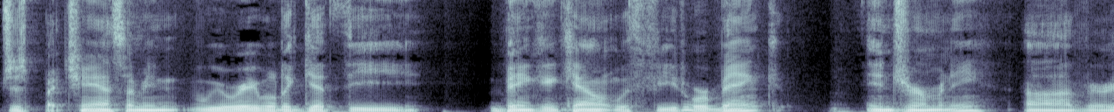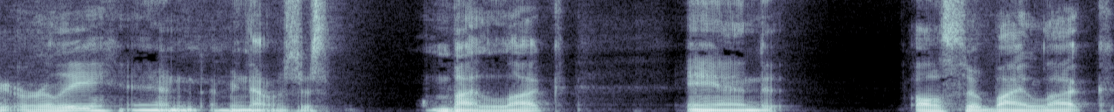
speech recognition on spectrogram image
just by chance. I mean, we were able to get the bank account with Fidor Bank in Germany uh, very early. And I mean, that was just by luck. And also by luck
